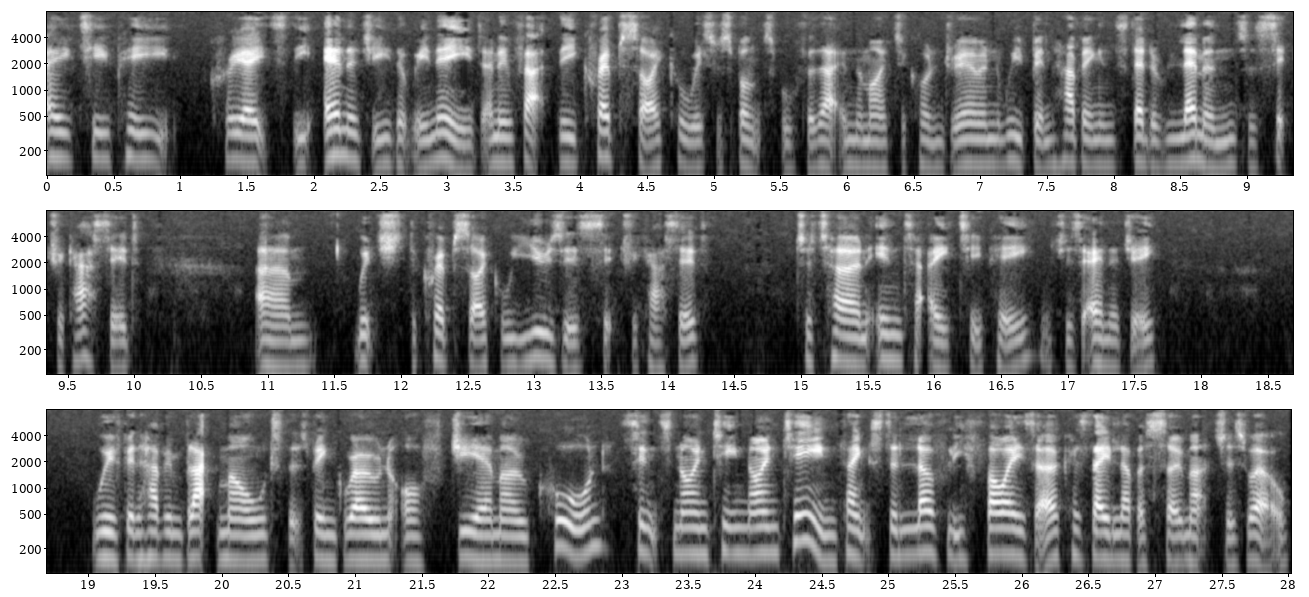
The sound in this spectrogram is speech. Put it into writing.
ATP creates the energy that we need, and in fact, the Krebs cycle is responsible for that in the mitochondria. And we've been having instead of lemons as citric acid, um, which the Krebs cycle uses citric acid to turn into ATP, which is energy. We've been having black mold that's been grown off GMO corn since 1919, thanks to lovely Pfizer, because they love us so much as well.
